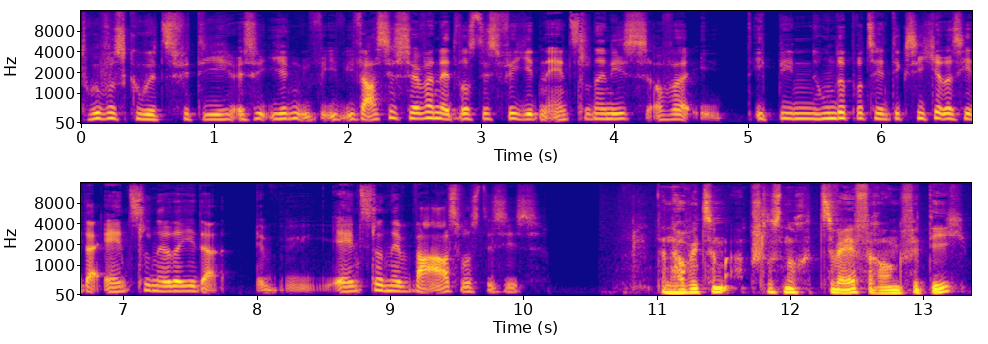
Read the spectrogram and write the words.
tu was Gutes für die. Also ich weiß ja selber nicht, was das für jeden Einzelnen ist, aber ich bin hundertprozentig sicher, dass jeder Einzelne oder jeder äh, Einzelne weiß, was das ist. Dann habe ich zum Abschluss noch zwei Fragen für dich.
